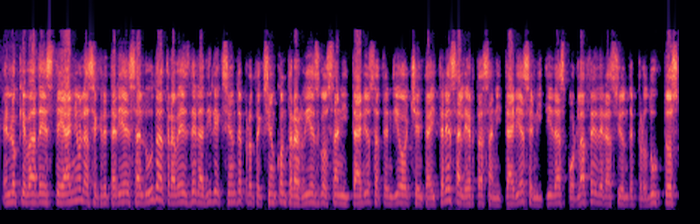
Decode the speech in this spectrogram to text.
En lo que va de este año, la Secretaría de Salud, a través de la Dirección de Protección contra Riesgos Sanitarios, atendió 83 alertas sanitarias emitidas por la Federación de Productos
